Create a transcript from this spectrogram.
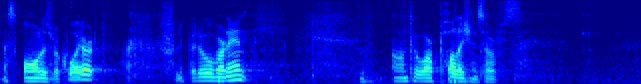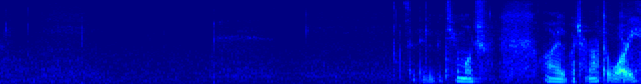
That's all is required. Flip it over then onto our polishing surface. It's a little bit too much oil, but you're not to worry.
